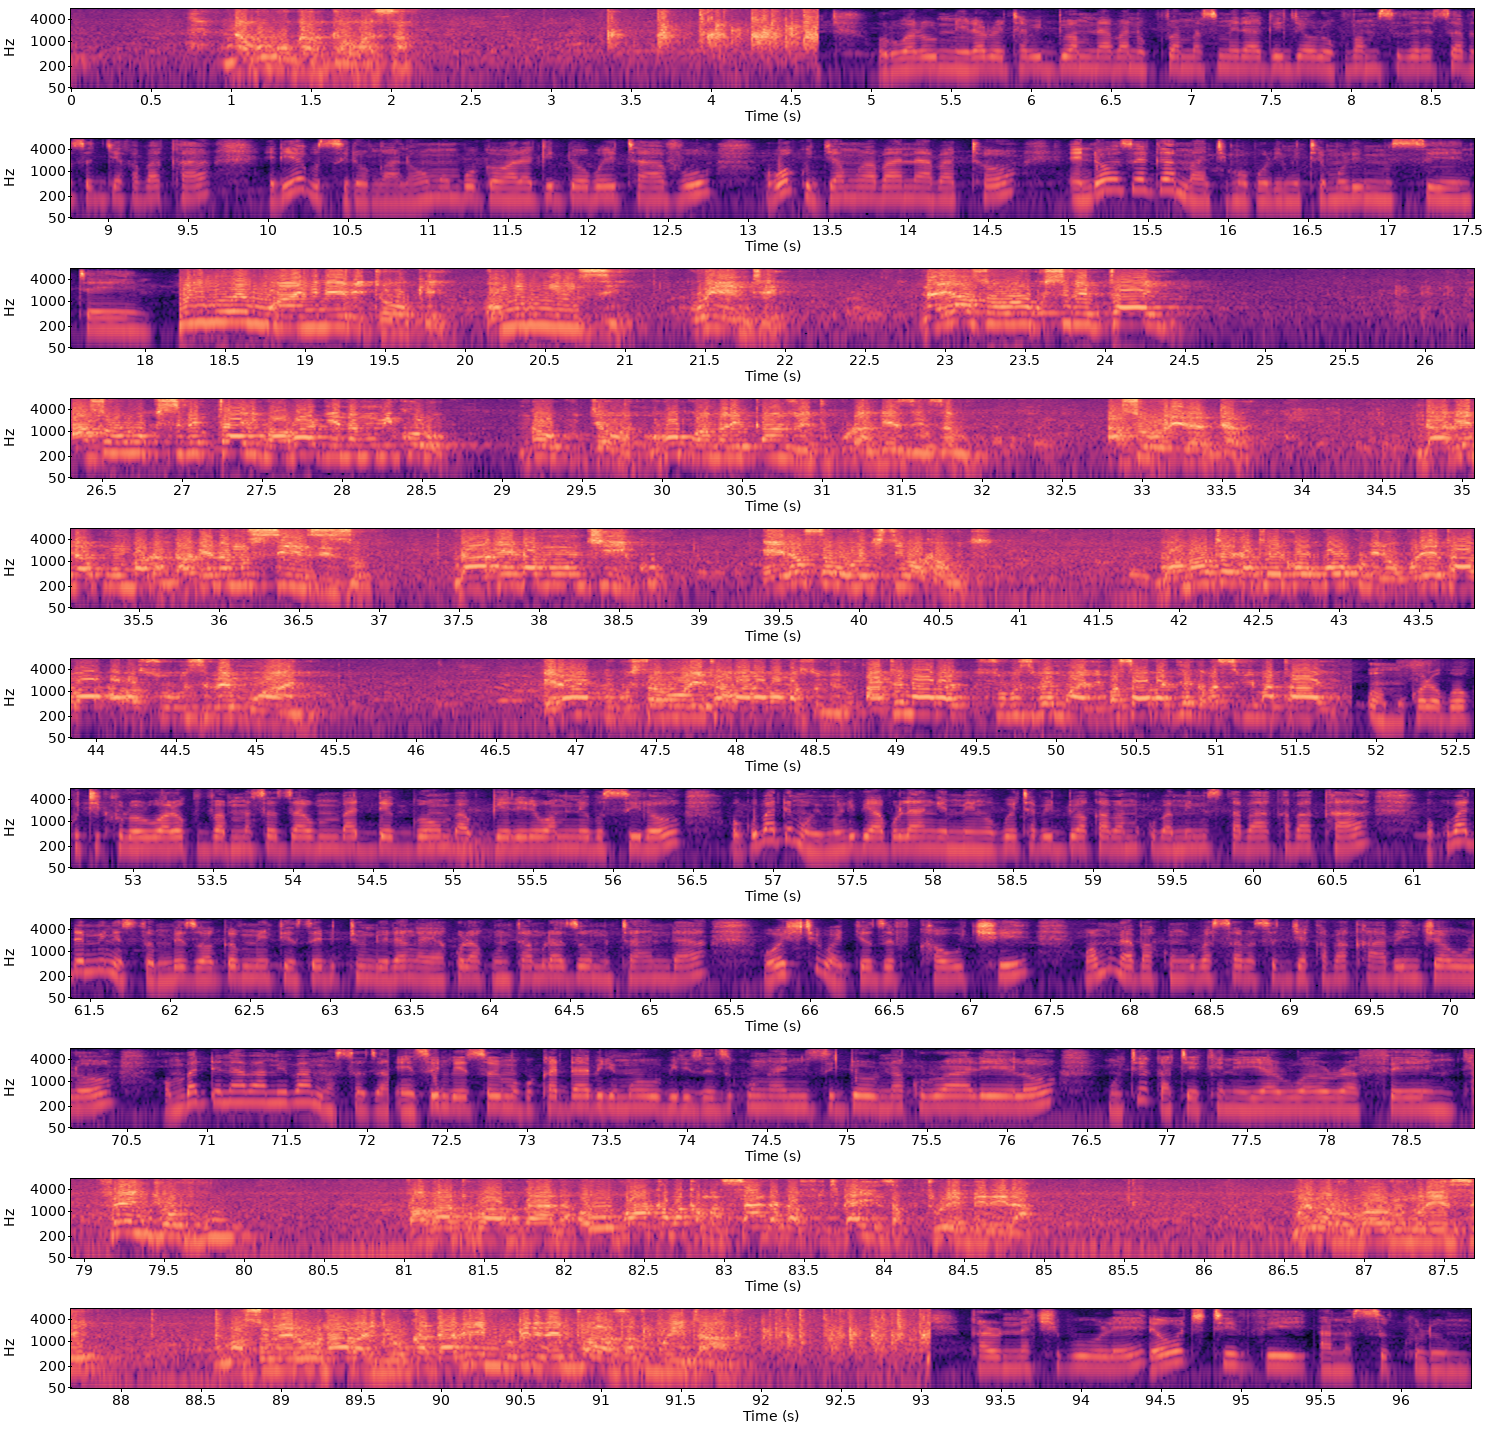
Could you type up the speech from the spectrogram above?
nabwo bugaggawaza oluwalo luno era lwetabiddwamu n'abaana okuva mu masomero ag'enjawulo okuva mu ssaza lya ssaabasajja kabaka eryebusiro nga n'omu mbuga walagidde obwetaavu obw'okuggyamu abaana abato. Endowooza egamba nti mu bulimi temulimu ssente mulimu w'emmwanyi n'ebitooke omulunzi w'ente. Naye asobola okusiba ettaayi. Asobola okusiba ettaayi bw'aba agenda mu mikolo nga okujja wano oba okwambala ekkanzu etukula ng'ezo ezamu asobolera ddala. Ng'agenda ku mbaga ng'agenda mu ssinzizo ng'agenda mu nkiiko era ssaba owekitiibwa kawuki. Bw'onooteekateeka ogwokubiri okuleeta abasuubuzi b'emmwanyi era nkusaba oleeta abaana b'amasomero. Ate n'abasuubuzi b'emmwanyi basaba bajje nga basibye mataayi. Omukolo gw'okutikkula oluwalo okuva mu masaza mubadde gomba bugerere wamu ne busiro ogubadde mu bimuli bya bulanga emmengo gwetabiddwako abamu ku baminisita ba kabaka okubadde minisita omubezi wa gavumenti ez'ebitundu era nga yakola ku ntambula z'omutanda owekitiibwa joseph kawuki wamu n'abakungu ba ssaabasajja kabaka ab'enjawulo omubadde n'abaami b'amasaza. Ensimbi ezisobi mu bukadde abiri mu obubiri ze zikuŋŋaanyiziddwa olunaku lwaleero mu nteekateeka eno eya luwalo lwaffe fe enjovu abantu ba buganda obwakabaka masanga gaffe tegayinza kutulemerera. Mwebala olwalo lwe muleese mu masomero n'abalimi obukadde abiri mu bubiri n'emitwalo asatu mu etaano. Karona kibuule lewot tv amasukulumu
